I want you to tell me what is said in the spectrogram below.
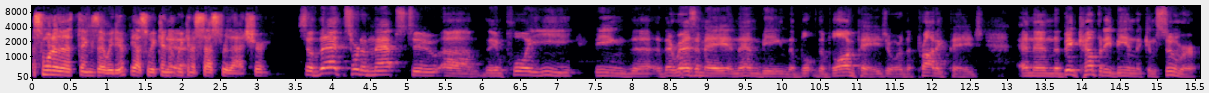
That's one of the things that we do. Yes, yeah, so we can yeah. we can assess for that. Sure. So that sort of maps to um, the employee being the their resume and them being the the blog page or the product page, and then the big company being the consumer.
